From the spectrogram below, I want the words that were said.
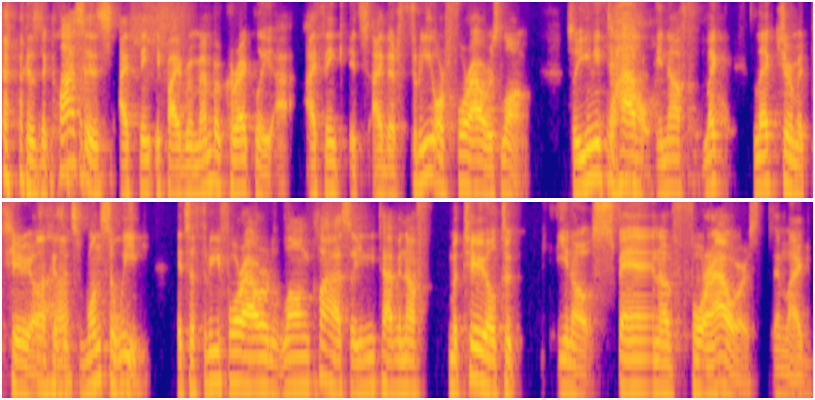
because the classes i think if i remember correctly I, I think it's either three or four hours long so you need to Wow. have enough like lecture material because Uh-huh. it's once a week it's a three four hour long class so you need to have enough material to you know span of 4 Mhm. hours and like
